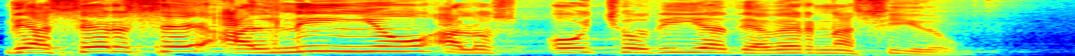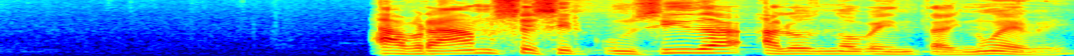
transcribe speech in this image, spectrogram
de hacerse al niño a los ocho días de haber nacido. Abraham se circuncida a los 99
